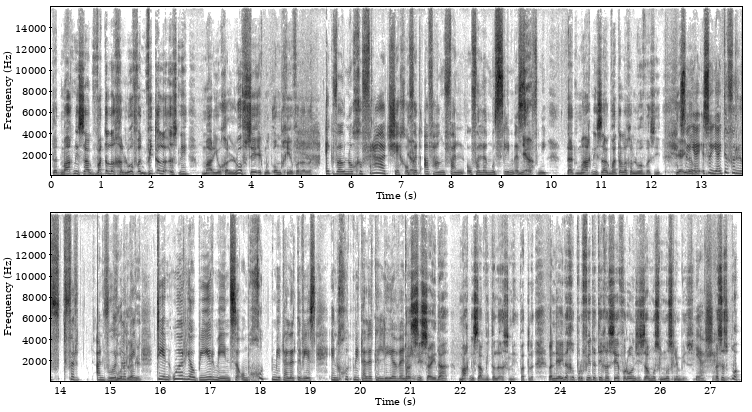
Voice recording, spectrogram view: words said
dit maak nie saak wat hulle geloof en wie hulle is nie, maar jou geloof sê ek moet omgee vir hulle. Ek wou nog gevra het Sheikh of Ja. dit afhang van of hulle moslim is Nee, of nie. Dit maak nie saak wat hulle geloof is nie. Die So heilige jy so jy het 'n ver, ver Verantwoordelikheid. teenoor jou buurmense om goed met hulle te wees en goed met hulle te lewe nie. Presies, Saida, mag nie saak wie hulle is nie, wat hulle. Want die heilige profeet het nie gesê vir ons jy sal moslim moslim wees. nie. Ja, Sheikh. Dit is oop.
